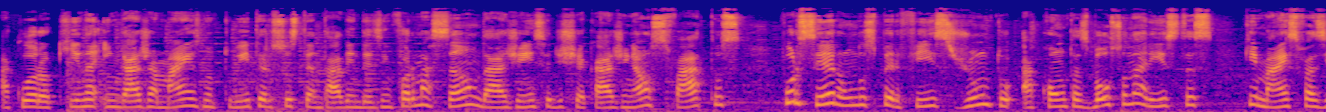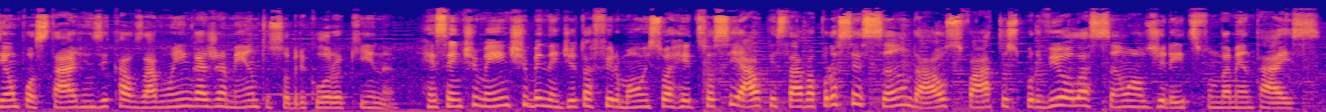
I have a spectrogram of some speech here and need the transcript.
a cloroquina engaja mais no Twitter sustentado em desinformação da agência de checagem aos fatos, por ser um dos perfis junto a contas bolsonaristas que mais faziam postagens e causavam engajamento sobre cloroquina. Recentemente, Benedito afirmou em sua rede social que estava processando a aos fatos por violação aos direitos fundamentais.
